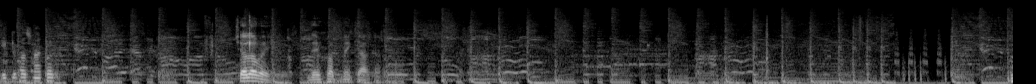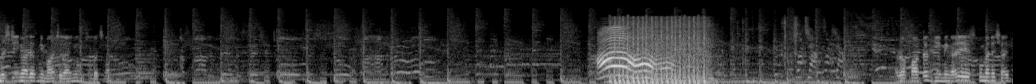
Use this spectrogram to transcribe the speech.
ठीक है स्नाइपर चलो भाई देखो अब मैं क्या करता हूँ बस तीन अपनी माँ चलाएँगे उसको बचना Watch out! Watch out! Rafaqat gaming अरे इसको मैंने शायद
